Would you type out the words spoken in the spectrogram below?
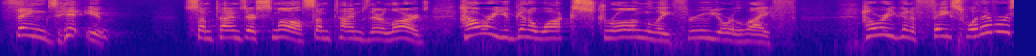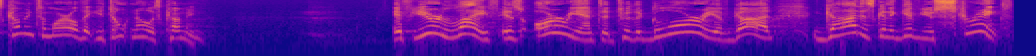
things hit you. Sometimes they're small, sometimes they're large. How are you going to walk strongly through your life? How are you going to face whatever is coming tomorrow that you don't know is coming? If your life is oriented to the glory of God, God is going to give you strength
